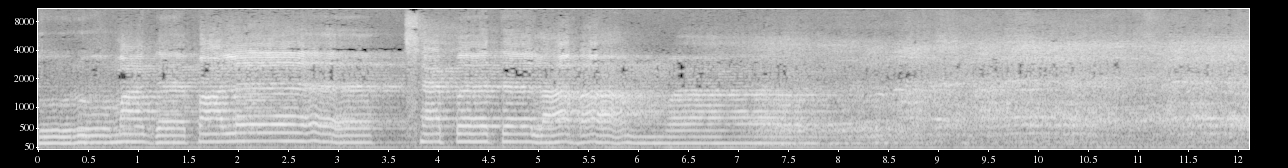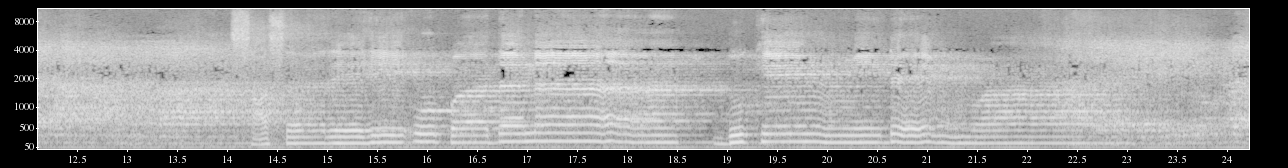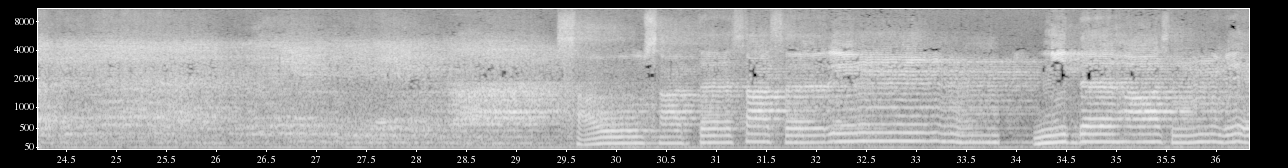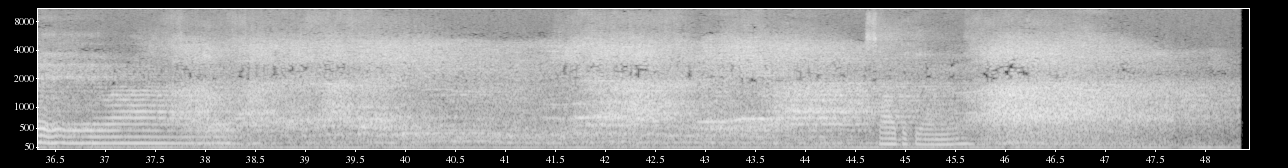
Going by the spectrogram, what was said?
ලෝතුරු මග ඵල සැපත ලබම්වා සසරෙහි උපදන දුකෙන් මිදෙම්වා. සෞසත සසරින් නිදහස් වේවා. සාදු කියන්නේ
